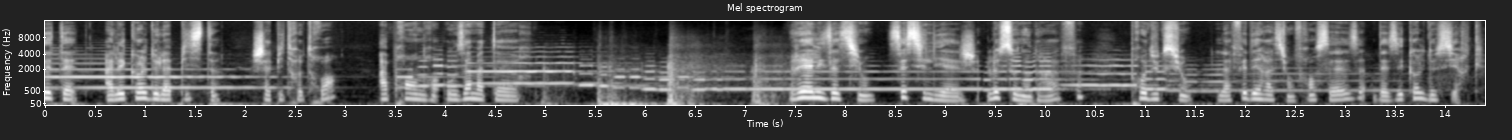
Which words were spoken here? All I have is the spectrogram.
C'était à l'école de la piste, chapitre 3, Apprendre aux amateurs. Réalisation Cécile Liège, le sonographe. Production La Fédération française des écoles de cirque.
